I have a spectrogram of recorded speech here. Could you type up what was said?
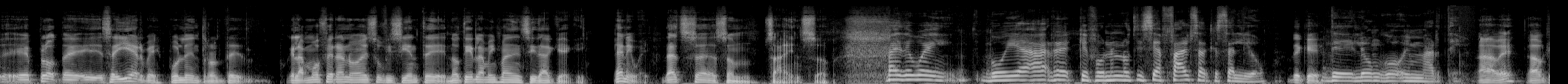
eh, explota, eh, se hierve por dentro, te- porque la atmósfera no es suficiente, no tiene la misma densidad que aquí. Anyway, that's uh, some science. So. By the way, voy a re- que fue una noticia falsa que salió ¿De qué? del hongo en Marte. Ah, ¿ves? Ah, ok.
